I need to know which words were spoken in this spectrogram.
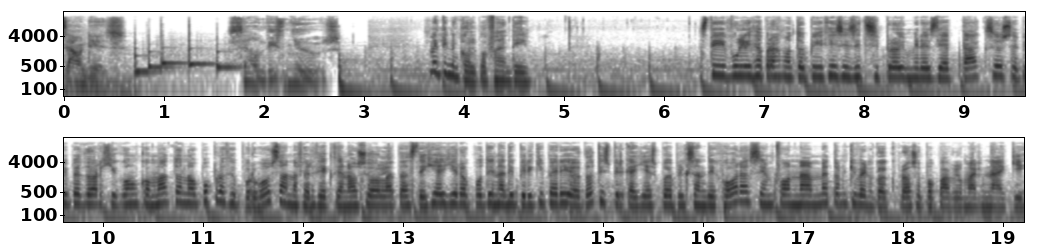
Soundies. Soundies News. Με την Νικόλ Ποφάντη. Στη Βουλή θα πραγματοποιηθεί συζήτηση προημήρε διατάξεως σε επίπεδο αρχηγών κομμάτων, όπου ο Πρωθυπουργός θα αναφερθεί εκτενώς σε όλα τα στοιχεία γύρω από την αντιπυρική περίοδο, τι πυρκαγιέ που έπληξαν τη χώρα, σύμφωνα με τον κυβερνητικό εκπρόσωπο Παύλο Μαρινάκη.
